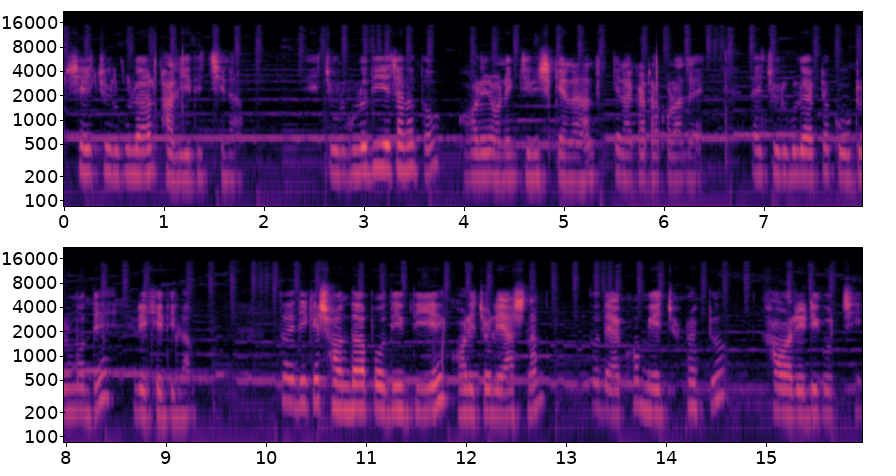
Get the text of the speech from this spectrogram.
সেই চুলগুলো আর ফালিয়ে দিচ্ছি না। এই চুলগুলো দিয়ে জানো তো, ঘরের অনেক জিনিস কেনা, কেনাকাটা করা যায়। তাই চুলগুলো একটা কৌটোর মধ্যে রেখে দিলাম। তো এদিকে সন্ধ্যা প্রদীপ দিয়ে ঘরে চলে আসলাম। তো দেখো মেয়ের জন্য একটু খাওয়া রেডি করছি।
